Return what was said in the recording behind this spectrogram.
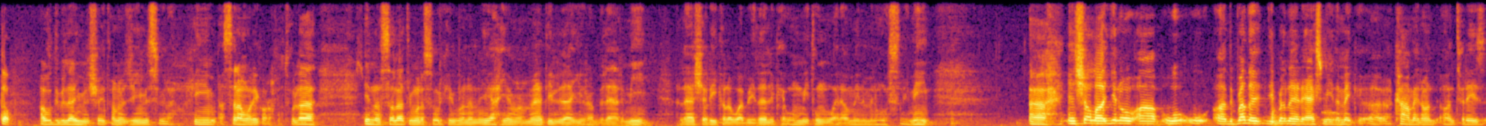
go. أعوذ بالله من الشيطان الرجيم بسم الله الرحمن الرحيم السلام عليكم ورحمة الله إن الصلاة ورسولك ونمن يحيى مماتي لله رب العالمين لا شريك له وبذلك أميت وأنا من المسلمين uh, inshallah, you know, uh, w- w- uh, the brother, the brother had asked me to make a, a comment on on today's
